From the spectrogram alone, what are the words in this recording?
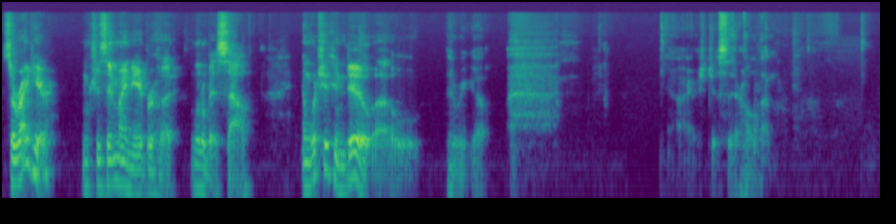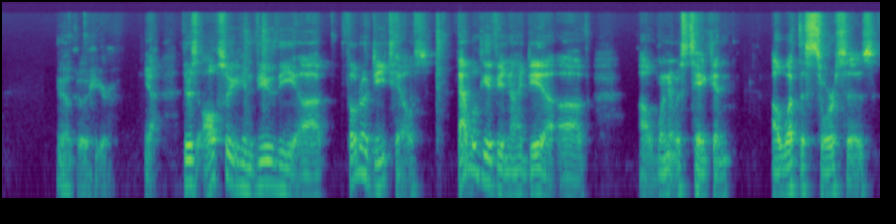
So right here, which is in my neighborhood, a little bit south. And what you can do, oh, there we go. I was just there. Hold on. Maybe I'll go here. Yeah. There's also, you can view the uh, photo details. That will give you an idea of uh, when it was taken, uh, what the source is.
